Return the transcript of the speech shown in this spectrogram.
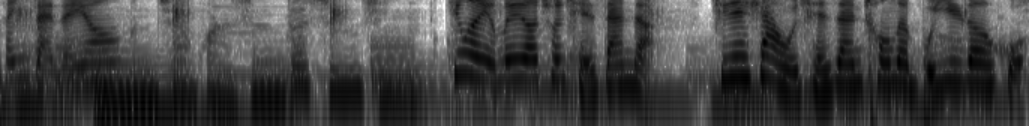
欢迎仔仔哟。今晚有没有要冲前三的？今天下午前三冲的不亦乐乎，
